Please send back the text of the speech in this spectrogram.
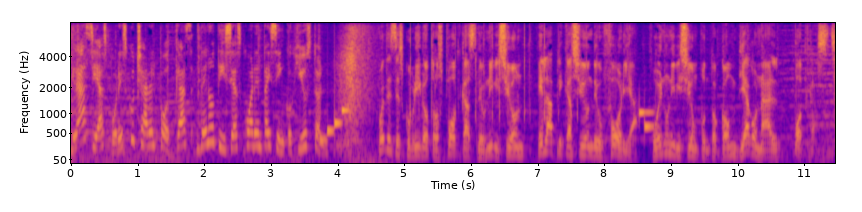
Gracias por escuchar el podcast de Noticias 45 Houston. Puedes descubrir otros podcasts de Univision en la aplicación de Euforia o en univision.com diagonal podcast.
